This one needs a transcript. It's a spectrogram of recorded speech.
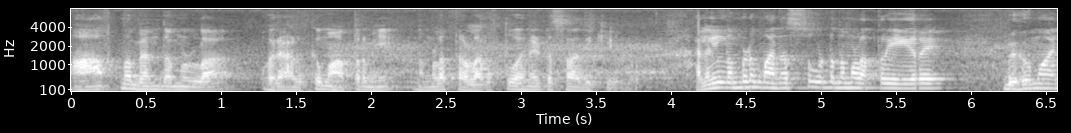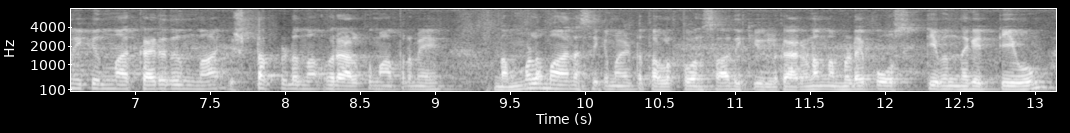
ആത്മബന്ധമുള്ള ഒരാൾക്ക് മാത്രമേ നമ്മളെ തളർത്തുവാനായിട്ട് സാധിക്കുകയുള്ളൂ. അല്ലെങ്കിൽ നമ്മുടെ മനസ്സുകൊണ്ട് നമ്മൾ അത്രയേറെ ബഹുമാനിക്കുന്ന കരുതുന്ന ഇഷ്ടപ്പെടുന്ന ഒരാൾക്ക് മാത്രമേ നമ്മൾ മാനസികമായിട്ട് തളർത്തുവാൻ സാധിക്കുകയുള്ളൂ. കാരണം നമ്മുടെ പോസിറ്റീവും നെഗറ്റീവും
